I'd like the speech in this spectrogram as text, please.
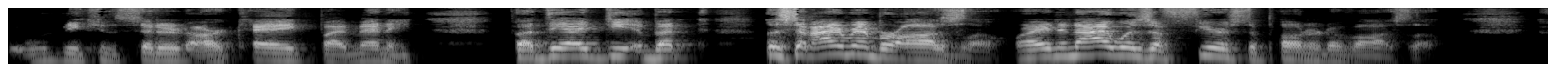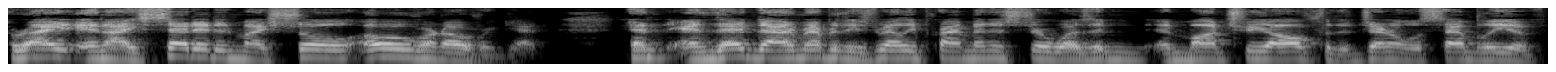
would be considered archaic by many. But the idea, but listen, I remember Oslo, right? And I was a fierce opponent of Oslo, right? And I said it in my soul over and over again. And and then I remember the Israeli prime minister was in, in Montreal for the General Assembly of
